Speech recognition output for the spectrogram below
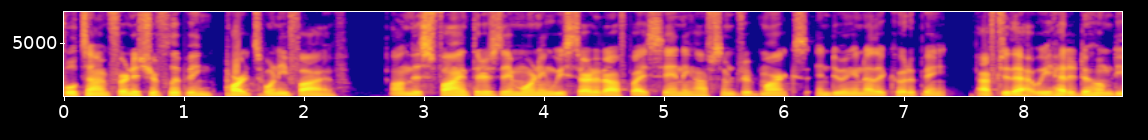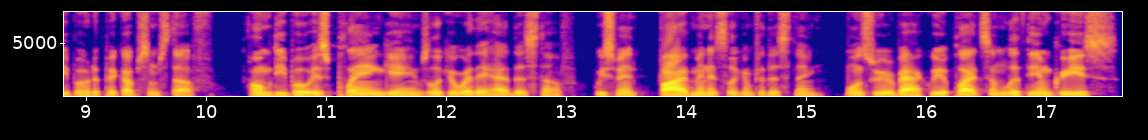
Full time furniture flipping, part 25. On this fine Thursday morning, we started off by sanding off some drip marks and doing another coat of paint. After that, we headed to Home Depot to pick up some stuff. Home Depot is playing games. Look at where they had this stuff. We spent five minutes looking for this thing. Once we were back, we applied some lithium grease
